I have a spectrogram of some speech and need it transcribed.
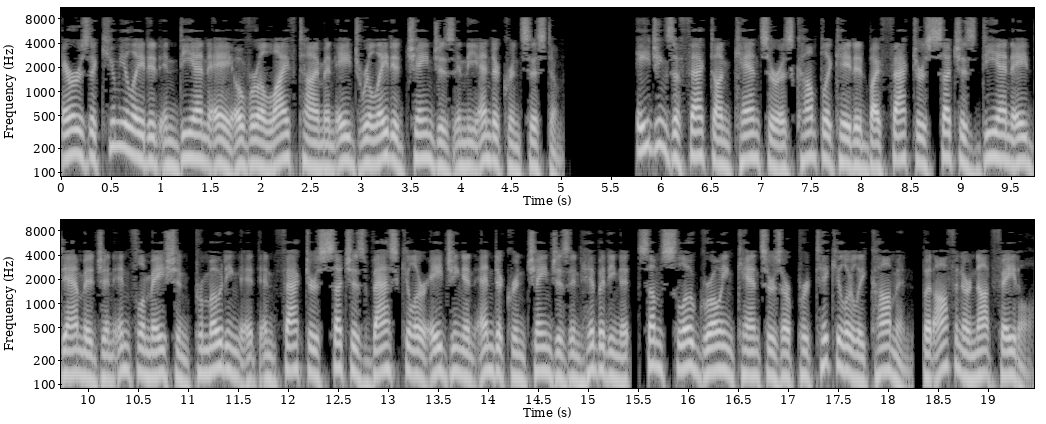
errors accumulated in DNA over a lifetime and age-related changes in the endocrine system. Aging's effect on cancer is complicated by factors such as DNA damage and inflammation promoting it and factors such as vascular aging and endocrine changes inhibiting it. Some slow-growing cancers are particularly common, but often are not fatal.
